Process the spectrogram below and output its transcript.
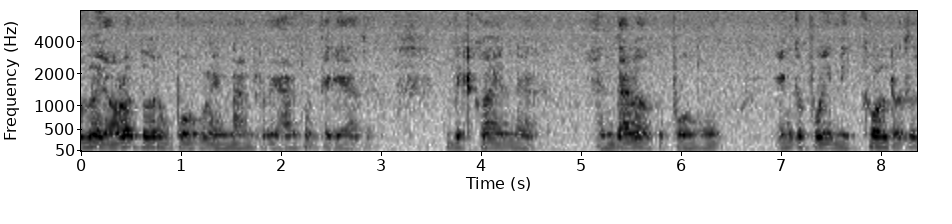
இன்னும் எவ்வளோ தூரம் போகும் என்னன்றது யாருக்கும் தெரியாது. பிட்காயின் எந்த அளவுக்கு போகும் எங்கே போய் நிற்கும்ன்றது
